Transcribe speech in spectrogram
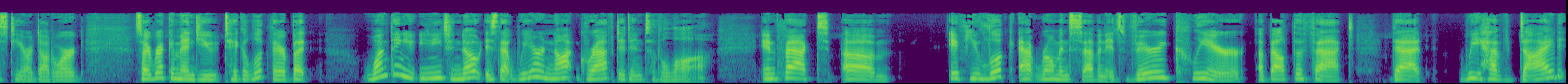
str.org. So I recommend you take a look there. But one thing you need to note is that we are not grafted into the law. In fact, um, if you look at Romans 7, it's very clear about the fact that we have died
